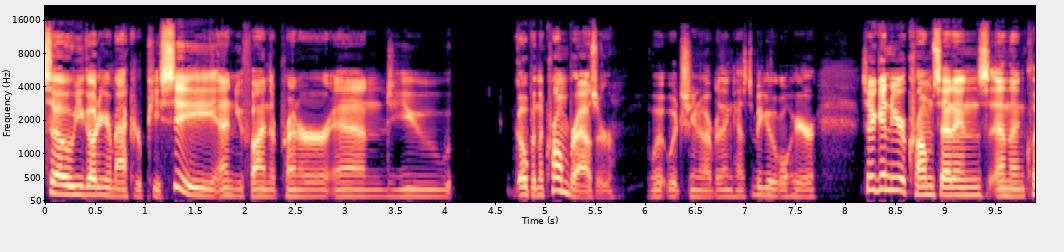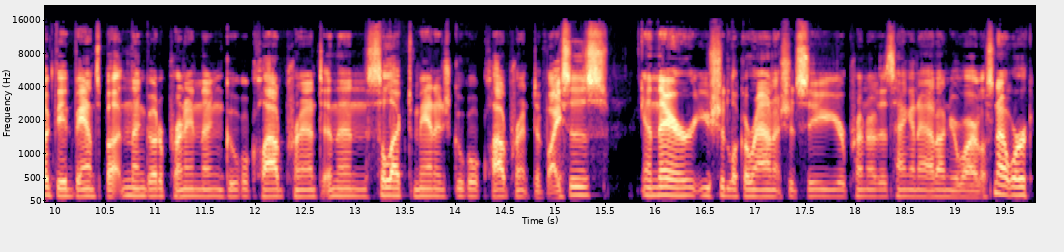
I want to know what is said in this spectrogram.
So you go to your mac or pc and you find the printer and you open the chrome browser which you know everything has to be google here so you get into your Chrome settings and then click the advanced button, then go to printing, then Google Cloud Print, and then select manage Google Cloud Print devices. And there you should look around. It should see your printer that's hanging out on your wireless network.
